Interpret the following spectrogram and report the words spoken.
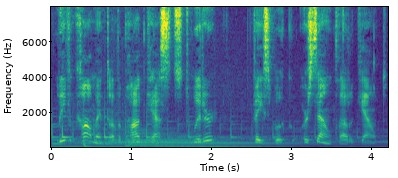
leave a comment on the podcast's Twitter, Facebook, or SoundCloud account.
